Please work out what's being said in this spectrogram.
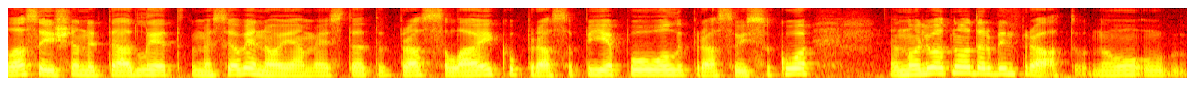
lasīšana ir tāda lieta, mēs jau vienojāmies, tā tad prasa laiku, prasa piepūli, prasa visu ko. Nu, ļoti nodarbina prātu. Nu,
